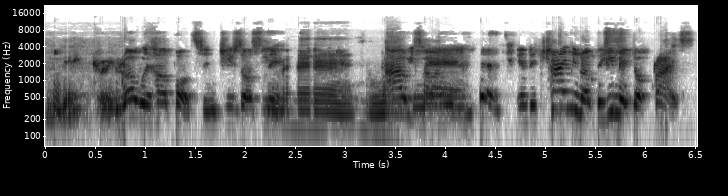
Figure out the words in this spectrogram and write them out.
Lord will help us in Jesus' name. Amen. How is our obedience in the shining of the image of Christ?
